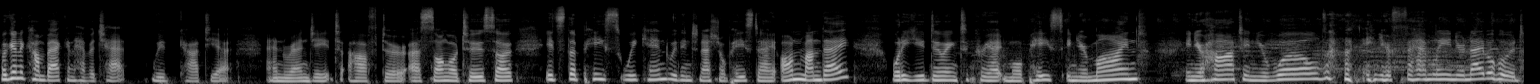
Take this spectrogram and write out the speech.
We're going to come back and have a chat with Katya and Ranjit after a song or two. So it's the Peace Weekend with International Peace Day on Monday. What are you doing to create more peace in your mind, in your heart, in your world, in your family, in your neighbourhood?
